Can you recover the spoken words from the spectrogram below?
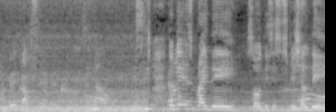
I wake up 7. Today is Friday, so this is a special day.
